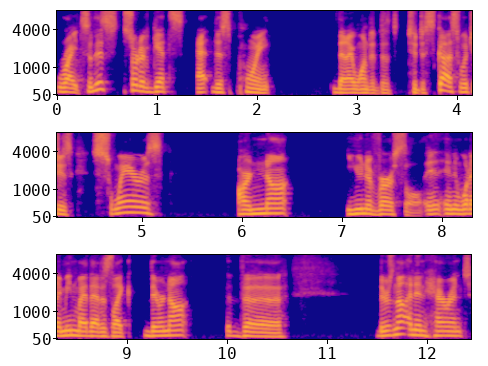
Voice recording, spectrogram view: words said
Right. So this sort of gets at this point that I wanted to, to discuss, which is swears are not universal. And, and what I mean by that is like they're not the, there's not an inherent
